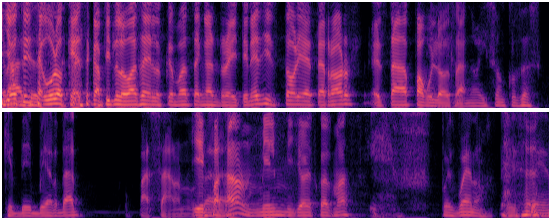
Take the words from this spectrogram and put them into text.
yo estoy Gracias. seguro que este capítulo va a ser de los que más tengan rating. Esa historia de terror está fabulosa. No, y son cosas que de verdad pasaron. y sea, pasaron mil millones de cosas más. Pues bueno, este,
